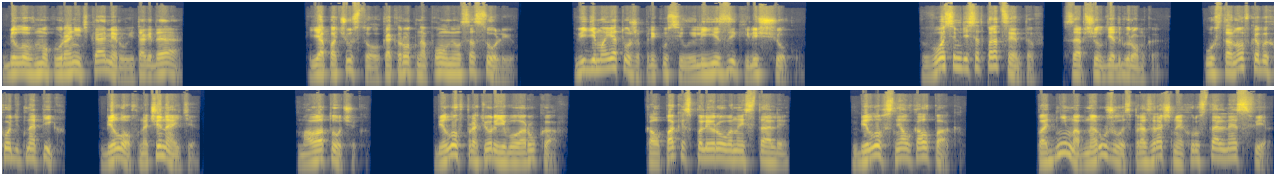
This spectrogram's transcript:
Белов мог уронить камеру, и тогда... Я почувствовал, как рот наполнился солью. Видимо, я тоже прикусил или язык, или щеку. «80%, – сообщил дед громко. «Установка выходит на пик. Белов, начинайте!» Молоточек. Белов протер его о рукав. Колпак из полированной стали. Белов снял колпак. Под ним обнаружилась прозрачная хрустальная сфера.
